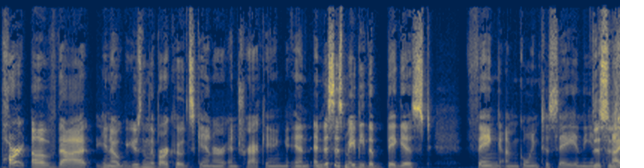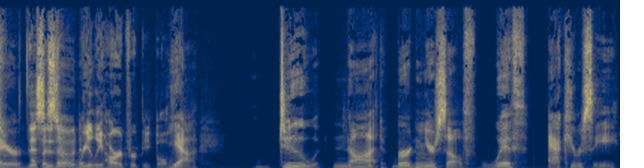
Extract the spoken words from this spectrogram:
part of that, you know, using the barcode scanner and tracking, and and this is maybe the biggest thing I'm going to say in the this entire is this episode. is really hard for people. yeah. Do not burden yourself with accuracy.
